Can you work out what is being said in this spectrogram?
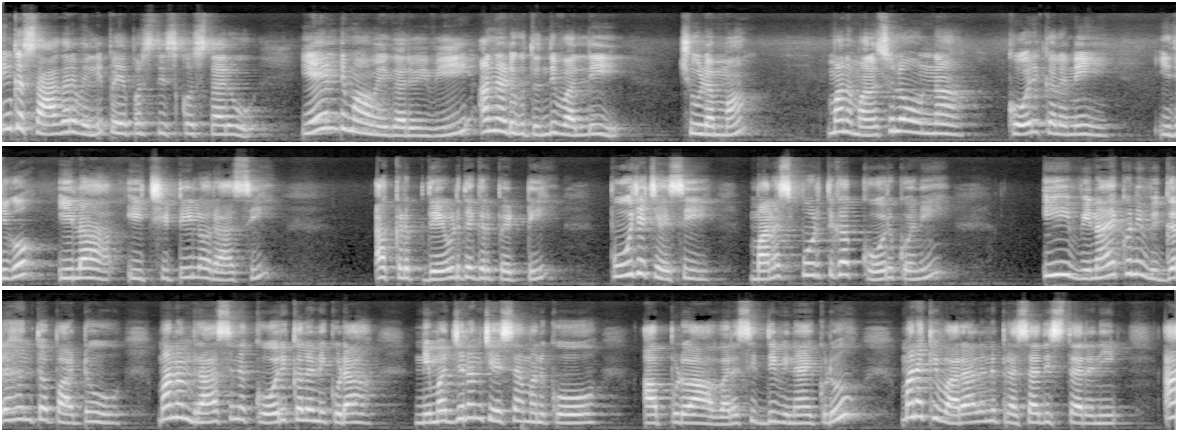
ఇంకా సాగర్ వెళ్ళి పేపర్స్ తీసుకొస్తారు. ఏంటి మావయ్య గారు ఇవి? అని అడుగుతుంది వల్లి. చూడమ్మా మన మనసులో ఉన్న కోరికలని ఇదిగో ఇలా ఈ చిట్టీలో రాసి అక్కడ దేవుడి దగ్గర పెట్టి పూజ చేసి మనస్ఫూర్తిగా కోరుకొని ఈ వినాయకుని విగ్రహంతో పాటు మనం రాసిన కోరికలని కూడా నిమజ్జనం చేశామనుకో అప్పుడు ఆ వరసిద్ధి వినాయకుడు మనకి వరాలను ప్రసాదిస్తారని ఆ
